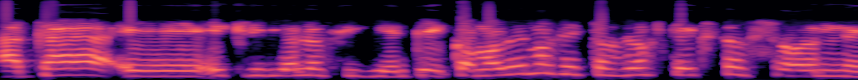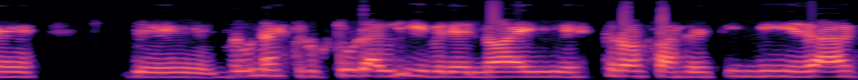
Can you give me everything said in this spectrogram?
acá eh, escribió lo siguiente, como vemos estos dos textos son eh, de, una estructura libre, no hay estrofas definidas,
